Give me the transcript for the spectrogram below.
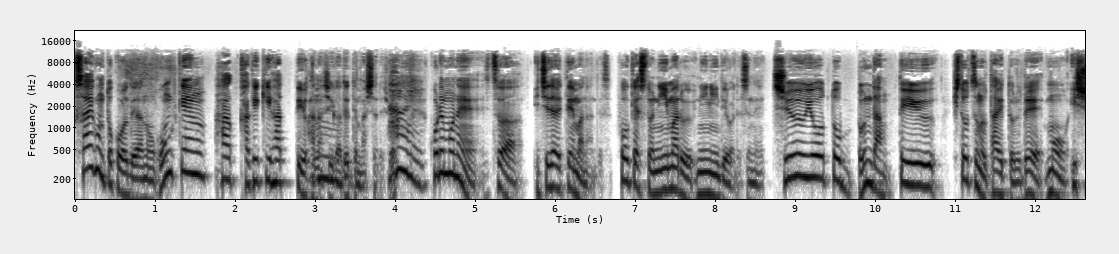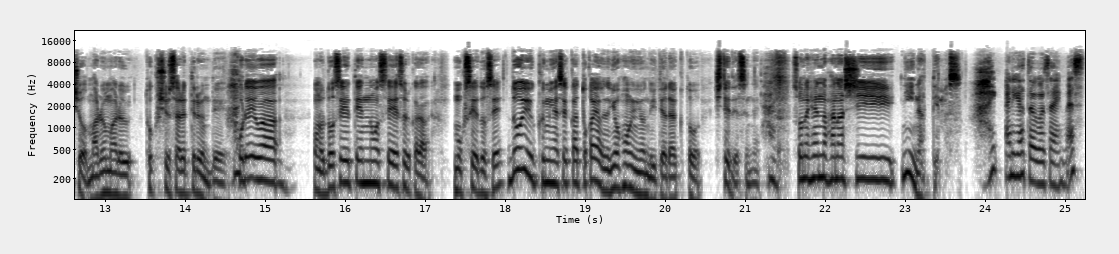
最後のところであの、穏健派、過激派っていう話が出てましたでしょ、うん、はい。これもね、実は一大テーマなんです。フォーキャスト2022ではですね、中庸と分断っていう一つのタイトルでもう一章丸々特集されてるんで、はい、これは、この土星天王星、それから木星土星、どういう組み合わせかとか4本読んでいただくとしてですね、はい、その辺の話になっています。はい、ありがとうございます。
